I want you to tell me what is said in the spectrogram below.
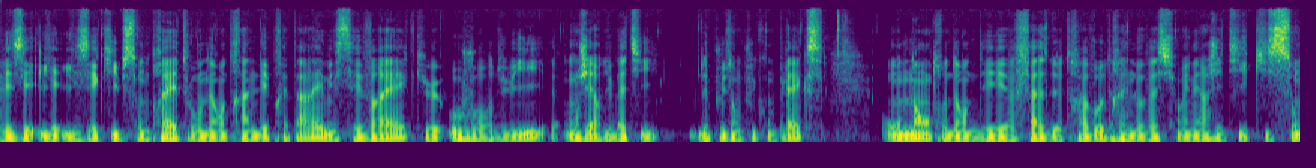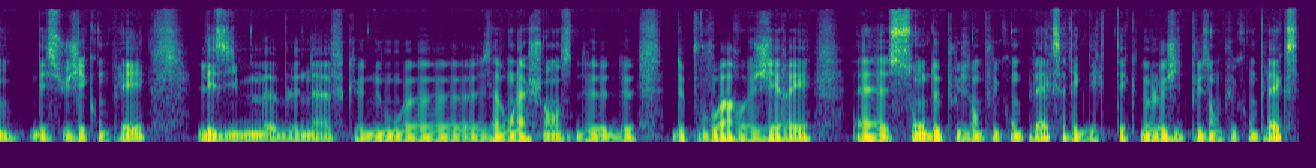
les, les équipes sont prêtes ou on est en train de les préparer, mais c'est vrai qu'aujourd'hui, on gère du bâti de plus en plus complexe on entre dans des phases de travaux de rénovation énergétique qui sont des sujets complets. Les immeubles neufs que nous avons la chance de, de, pouvoir gérer sont de plus en plus complexes, avec des technologies de plus en plus complexes.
